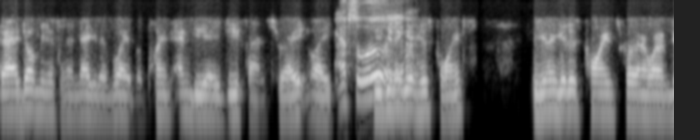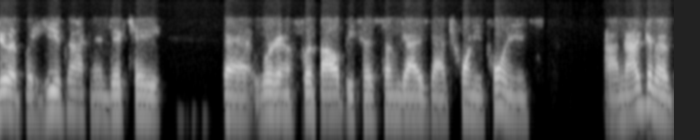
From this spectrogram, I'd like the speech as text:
And I don't mean this in a negative way, but playing NBA defense, right? Like absolutely, he's going to yeah. get his points. He's going to get his points. We're going to let him do it, but he's not going to dictate that we're going to flip out because some guy's got 20 points. I'm not going to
